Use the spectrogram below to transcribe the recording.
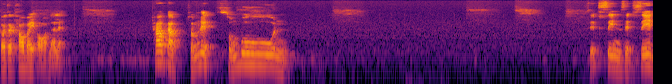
ก็จะเข้าไบออดแล้วแหละ เท่ากับสำเร็จสมบูรณ์ เสร็จสิ้น เสร็จสิ้น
